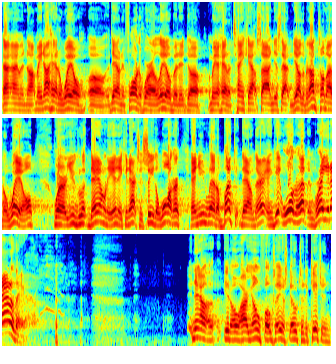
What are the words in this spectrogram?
I mean, I mean, I had a well uh, down in Florida where I live, but it, uh, I mean, I had a tank outside and this, that, and the other. But I'm talking about a well where you can look down in and can actually see the water, and you can let a bucket down there and get water up and bring it out of there. now, you know, our young folks, they just go to the kitchen,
